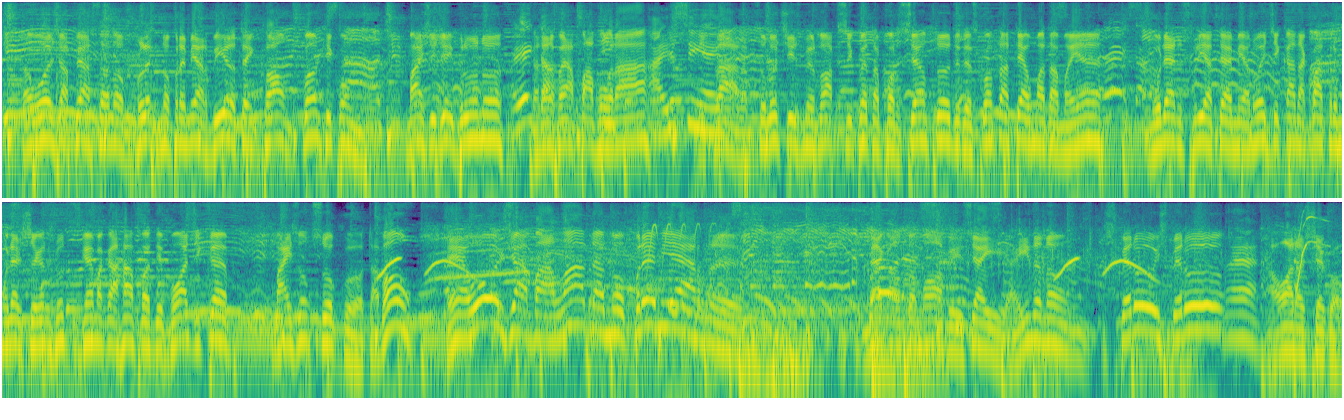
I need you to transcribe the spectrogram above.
Então hoje a festa no, no Premier Beer tem Clown Funk com mais DJ Bruno. Eita. A galera vai apavorar. Aí sim, hein? claro, Absolute Smirnoff, 50% de desconto até uma da manhã. Mulheres frias até meia-noite. E cada quatro mulheres chegando juntos ganha uma garrafa de vodka, mais um suco, tá bom? É hoje a balada no Premier. Mega Automóveis, e aí? Ainda não esperou, esperou? É. A hora chegou.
